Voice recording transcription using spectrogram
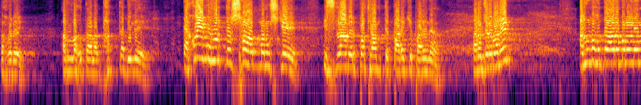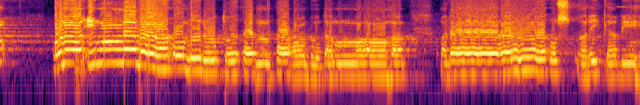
তাহলে আল্লাহ তাআলা ধাক্কা দিলে একই মুহূর্তে সব মানুষকে ইসলামের পথে আনতে পারে কি পারে না? আরও যারা বলেন। আল্লাহ তাআলা বললেন قل إنما أمرت أن أعبد الله ولا أشرك به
